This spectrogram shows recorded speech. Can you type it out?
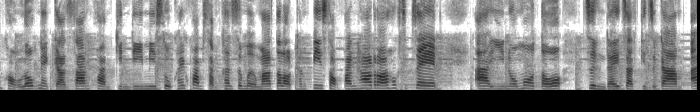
ำของโลกในการสร้างความกินดีมีสุขให้ความสำคัญเสมอมาตลอดทั้งปี 2567 อายิโนโมโตจึงได้จัดกิจกรรมอา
